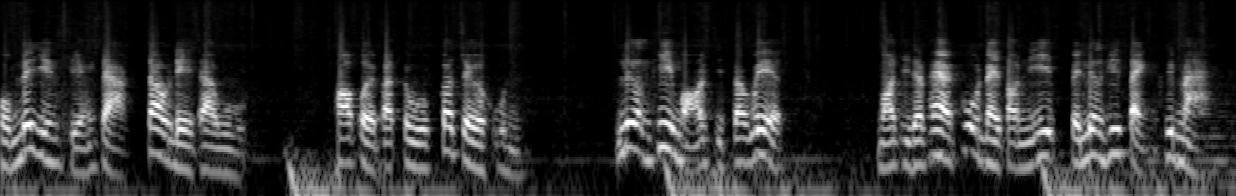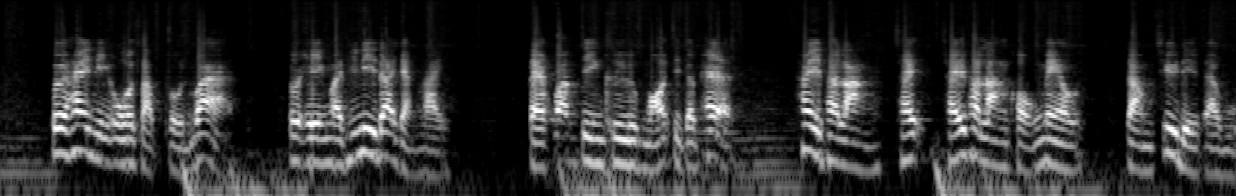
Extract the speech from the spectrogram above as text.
ผมได้ยินเสียงจากเจ้าเดจาวูพอเปิดประตูก็เจอคุณ เรื่องที่หมอจิตเวช หมอจิตแพทย์พูดในตอนนี้เป็นเรื่องที่แต่งขึ้นมา เพื่อให้นีโอสับสนว่าตัวเองมาที่นี่ได้อย่างไร แต่ความจริงคือหมอจิตแพทย์ให้พลังใช้ใช้พลังของแมวจำชื่อเดจาวู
